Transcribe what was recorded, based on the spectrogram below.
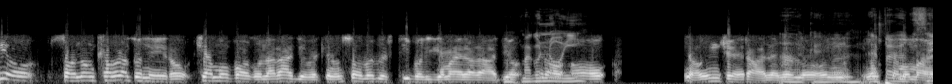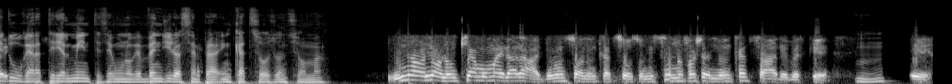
io sono un cavolato nero, chiamo poco la radio perché non sono proprio il tipo di chiamare la radio. Ma con noi? ho- No, in generale, Ah, proprio ok. non, Eh, non però chiamo mai. sei tu caratterialmente, sei uno che va in giro è sempre incazzoso, insomma. No, no, non chiamo mai la radio, non sono incazzoso, mi stanno facendo incazzare perché Mm, eh,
